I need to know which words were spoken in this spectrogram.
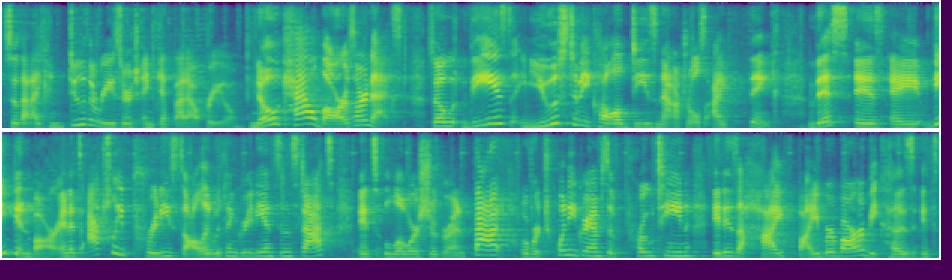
so that I can do the research and get that out for you. No cow bars are next. So these used to be called D's Naturals, I think. This is a vegan bar and it's actually pretty solid with ingredients and stats. It's lower sugar and fat, over 20 grams of protein. It is a high fiber bar because it's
